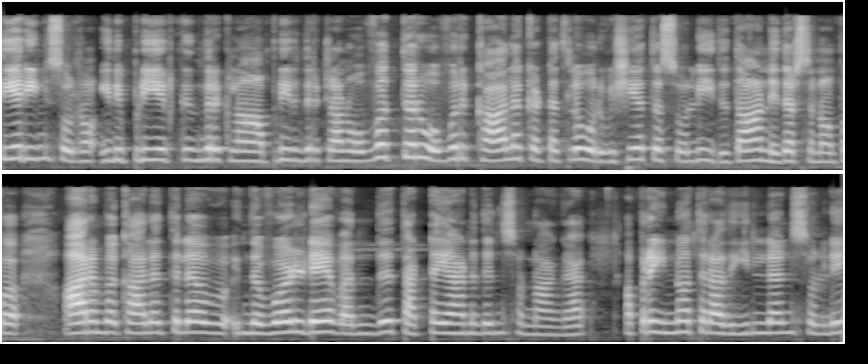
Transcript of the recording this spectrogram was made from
தியரின்னு சொல்கிறோம் இது இப்படி இருந்திருக்கலாம் அப்படி இருந்திருக்கலாம்னு ஒவ்வொருத்தரும் ஒவ்வொரு காலகட்டத்தில் ஒரு விஷயத்த சொல்லி இதுதான் நிதர்சனம். இப்போ ஆரம்ப காலத்தில் இந்த வேர்ல்டே வந்து தட்டையானதுன்னு சொன்னாங்க. அப்புறம் இன்னொருத்தர் அது இல்லைன்னு சொல்லி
